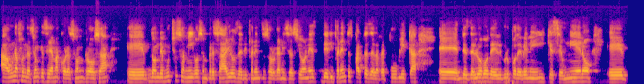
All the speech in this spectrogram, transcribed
a una fundación que se llama Corazón Rosa eh, donde muchos amigos empresarios de diferentes organizaciones, de diferentes partes de la República, eh, desde luego del grupo de BNI que se unieron eh,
